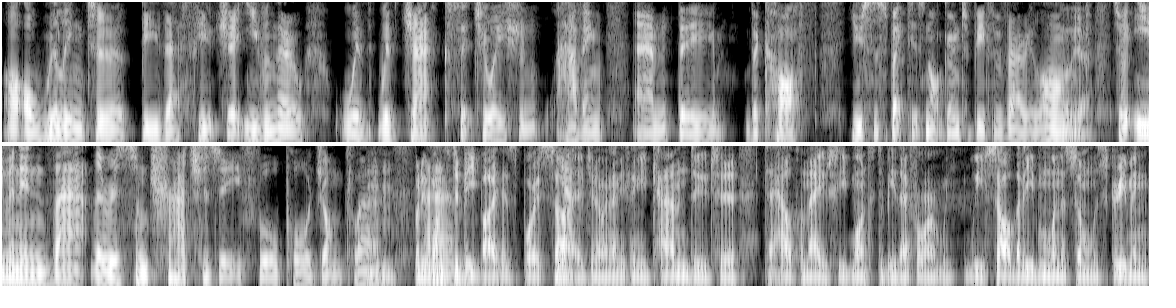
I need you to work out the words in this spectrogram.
are, are willing to be their future, even though with, with Jack's situation having, um, the, the cough, you suspect it's not going to be for very long. yeah. So even in that, there is some tragedy for poor John Clare. But he wants Um, to be by his boy's side, you know, and anything he can do to to help him out, he wants to be there for him. We we saw that even when his son was screaming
